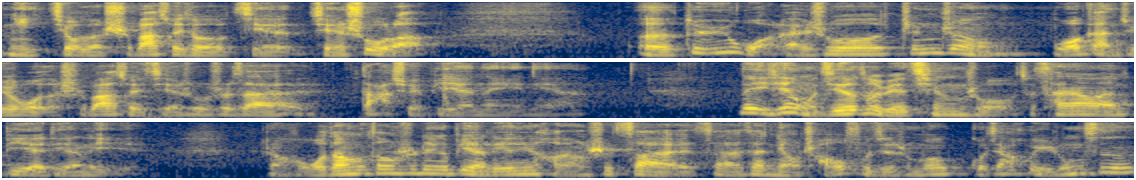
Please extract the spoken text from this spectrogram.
你就的十八岁就结结束了。呃，对于我来说，真正我感觉我的十八岁结束是在大学毕业那一年。那一天我记得特别清楚，就参加完毕业典礼，然后我当当时那个毕业典礼好像是在在在鸟巢附近什么国家会议中心，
